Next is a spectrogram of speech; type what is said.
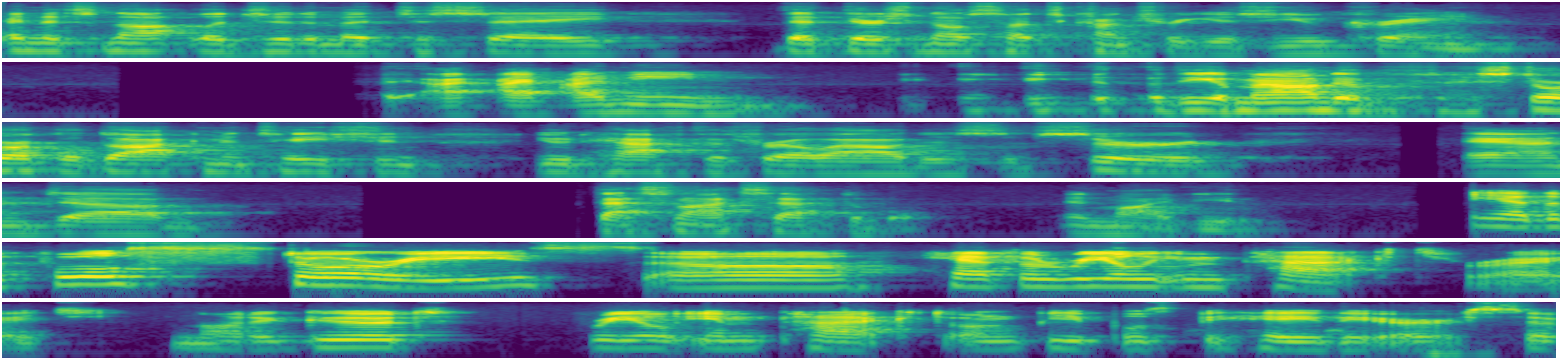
and it's not legitimate to say that there's no such country as Ukraine. I, I, I mean, the amount of historical documentation you'd have to throw out is absurd, and um, that's not acceptable in my view. yeah, the false stories uh, have a real impact, right? Not a good, real impact on people's behavior. So,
